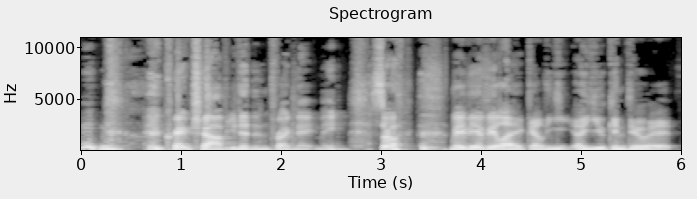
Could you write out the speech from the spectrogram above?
grape job, you didn't impregnate me. So maybe it'd be like a, a you can do it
